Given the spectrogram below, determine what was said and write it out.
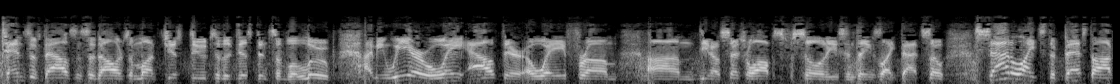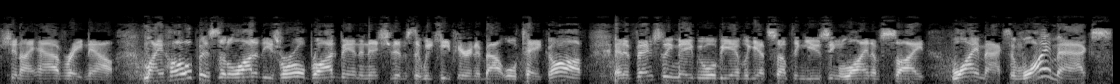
tens of thousands of dollars a month just due to the distance of the loop. I mean, we are way out there away from, um, you know, central office facilities and things like that. So satellite's the best option I have right now. My hope is that a lot of these rural broadband initiatives that we keep hearing about will take off, and eventually maybe we'll be able to get something using line of sight WiMAX. And WiMAX,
